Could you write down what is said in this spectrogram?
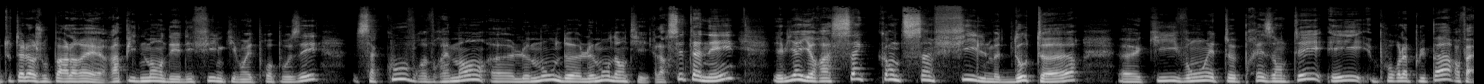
tout à l'heure je vous parlerai rapidement des, des, films qui vont être proposés ça couvre vraiment euh, le monde le monde entier. Alors cette année, eh bien il y aura 55 films d'auteurs euh, qui vont être présentés et pour la plupart, enfin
